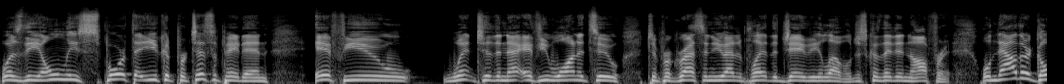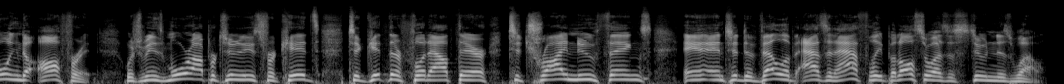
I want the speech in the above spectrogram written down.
was the only sport that you could participate in if you went to the net if you wanted to to progress and you had to play at the JV level just because they didn't offer it. Well, now they're going to offer it, which means more opportunities for kids to get their foot out there, to try new things, and, and to develop as an athlete, but also as a student as well.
